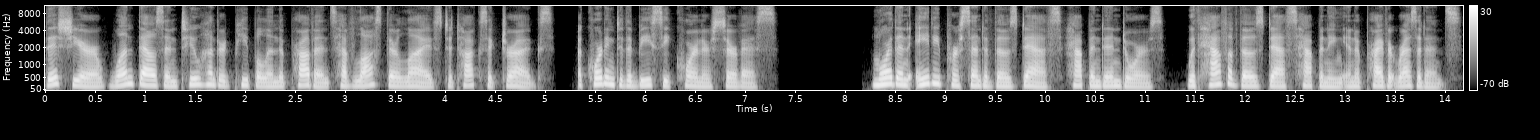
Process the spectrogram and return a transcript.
this year, 1,200 people in the province have lost their lives to toxic drugs, according to the BC Coroner Service. More than 80% of those deaths happened indoors, with half of those deaths happening in a private residence.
